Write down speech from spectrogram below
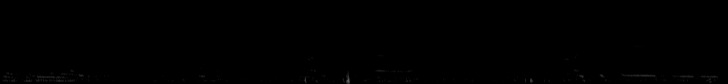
So it's just a little later. Okay. All right. Uh, all right. So say maybe.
